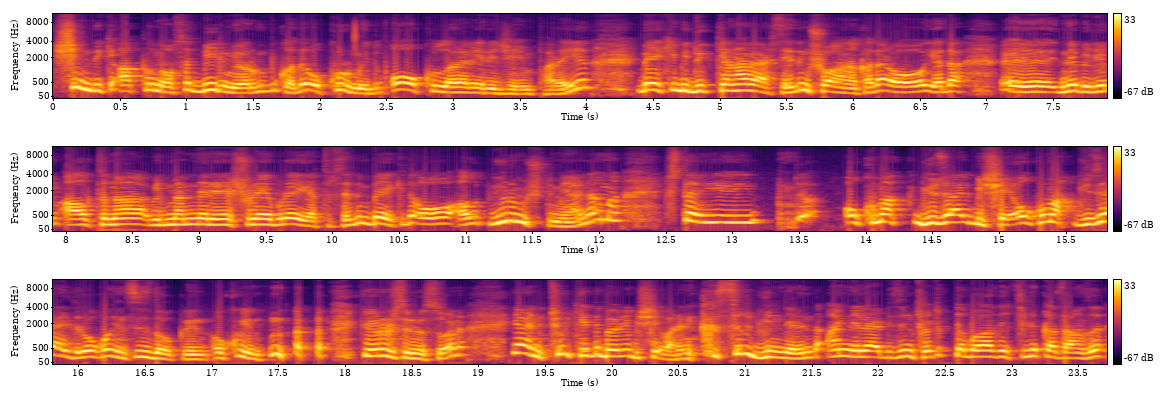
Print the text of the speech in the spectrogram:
Şimdiki aklım olsa bilmiyorum bu kadar okur muydum? O okullara vereceğim parayı belki bir dükkana verseydim şu ana kadar o ya da e, ne bileyim altına bilmem nereye şuraya buraya yatırsaydım belki de o alıp yürümüştüm yani ama işte e, okumak güzel bir şey. Okumak güzeldir. Okuyun siz de okuyun. Okuyun. Görürsünüz sonra. Yani Türkiye'de böyle bir şey var. Yani kısır günlerinde anneler bizim çocuk da boğaz içini kazandı.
